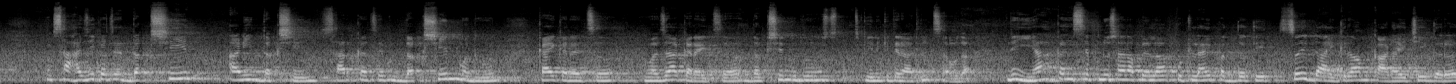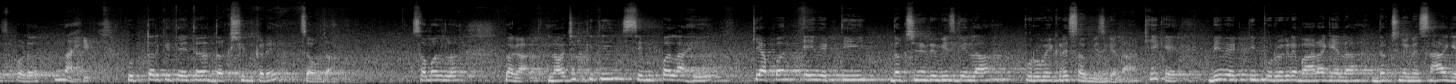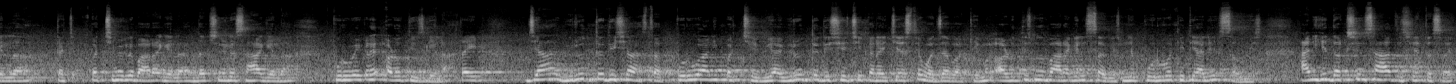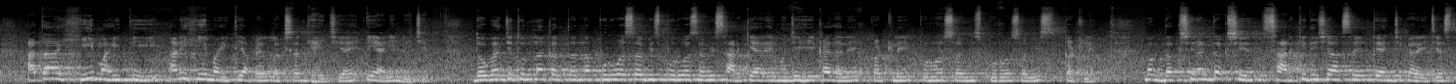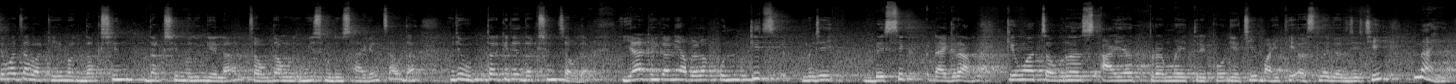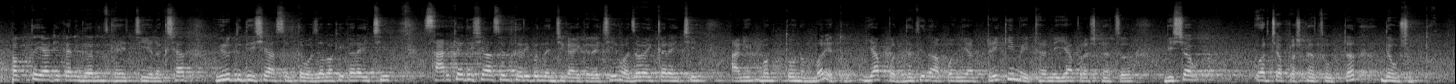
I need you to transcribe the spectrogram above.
मग साहजिकच आहे. दक्षिण आणि दक्षिण सारखंच आहे. मग दक्षिणमधून काय करायचं? वजा करायचं दक्षिणमधून केले किती राहतील चौदा. म्हणजे या कन्सेप्टनुसार आपल्याला कुठल्याही पद्धतीचं डायग्राम काढायची गरज पडत नाही. उत्तर किती येतं दक्षिणकडे चौदा. समजलं? बघा लॉजिक किती सिंपल आहे की आपण ए व्यक्ती दक्षिणेकडे वीस गेला पूर्वेकडे सव्वीस गेला. ठीक आहे. बी व्यक्ती पूर्वेकडे बारा गेला दक्षिणेकडे सहा गेला त्याच्या पश्चिमेकडे बारा गेला दक्षिणेकडे सहा गेला पूर्वेकडे अडोतीस गेला. राईट ज्या विरुद्ध दिशा असतात पूर्व आणि पश्चिम या विरुद्ध दिशेची करायची असते वजाबाकी. मग अडोतीसमधून बारा गेले सव्वीस म्हणजे पूर्व किती आले? सव्वीस. आणि ही दक्षिण सहा दिशे तसं आहे. आता ही माहिती आणि ही माहिती आपल्याला लक्षात घ्यायची आहे ए आणि बीची दोघांची तुलना करताना पूर्व सव्वीस पूर्व सव्वीस सारखे आले म्हणजे हे काय झाले? कटले. पूर्व सव्वीस पूर्व सव्वीस कटले. मग दक्षिण आणि दक्षिण सारखी दिशा असेल त्यांची करायची असते. वजाबाकी मग दक्षिण दक्षिणमधून गेला चौदा वीसमधून सहा गेला चौदा. म्हणजे उत्तर किती? दक्षिण चौदा. या ठिकाणी आपल्याला कोणतीच म्हणजे बेसिक डायग्राम किंवा चौरस आयत प्रमेय त्रिकोण याची माहिती असणं गरजेची नाही. फक्त या ठिकाणी गरज घ्यायची आहे लक्षात. विरुद्ध दिशा असेल तर वजाबाकी करायची. सारख्या दिशा असेल तरी पण त्यांची काय करायची? वजाबाकी करायची. आणि मग तो नंबर येतो. या पद्धतीनं आपण या ट्रेकी मेथडने या प्रश्नाचं दिशा वरच्या प्रश्नाचं उत्तर देऊ शकतो.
